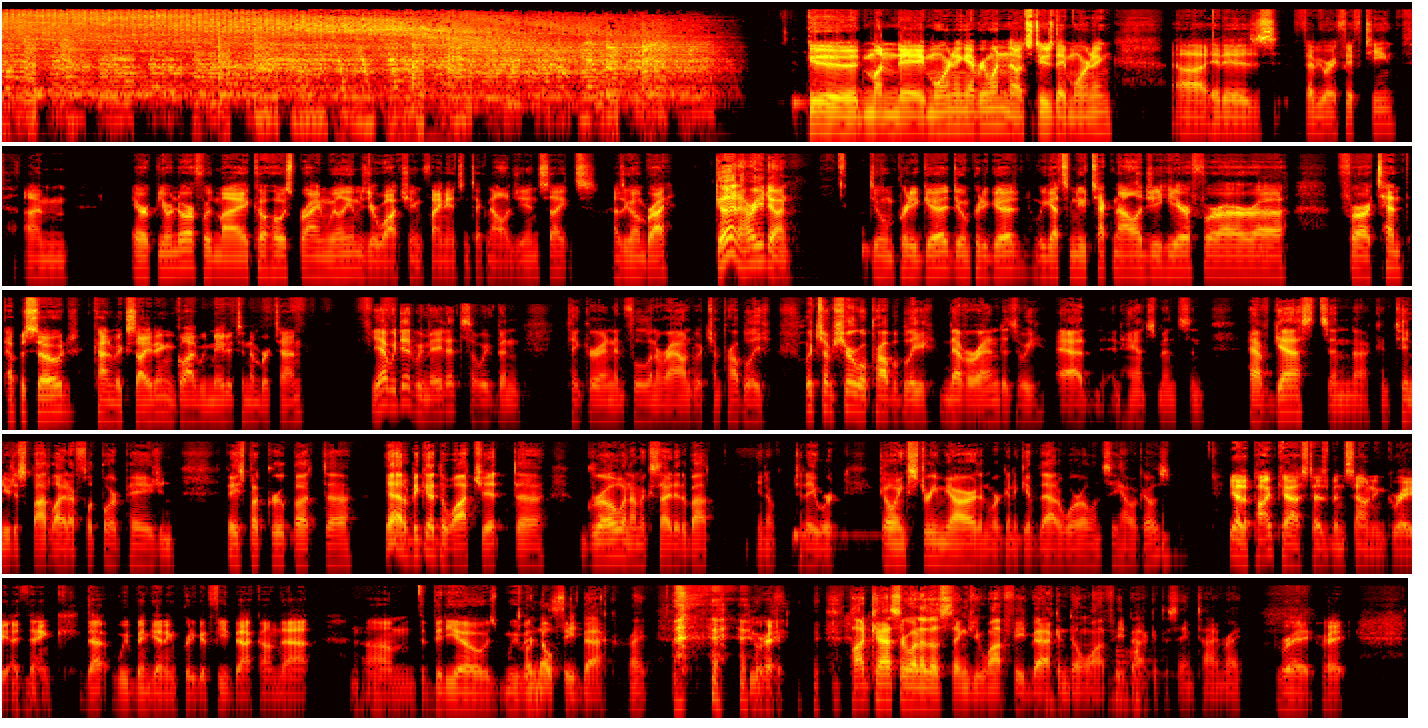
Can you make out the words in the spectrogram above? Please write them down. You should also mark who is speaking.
Speaker 1: Good Monday morning, everyone. No, it's Tuesday morning. Uh, it is February 15th. I'm Eric Buhrendorf with my co host, Brian Williams. You're watching Finance and Technology Insights. How's it going, Bry?
Speaker 2: Good. How are you doing?
Speaker 1: Doing pretty good. Doing pretty good. We got some new technology here for our uh, for our tenth episode. Kind of exciting. Glad we made it to number ten.
Speaker 2: Yeah, we did. We made it. So we've been tinkering and fooling around, which I'm probably, which I'm sure will probably never end as we add enhancements and have guests and uh, continue to spotlight our Flipboard page and Facebook group. But uh, yeah, it'll be good to watch it uh, grow, and I'm excited about. You know, today we're going StreamYard, and we're going to give that a whirl and see how it goes.
Speaker 1: Yeah, the podcast has been sounding great. I mm-hmm. think that we've been getting pretty good feedback on that. Mm-hmm. Um, the videos we've
Speaker 2: been... or no feedback, right?
Speaker 1: right.
Speaker 2: Podcasts are one of those things you want feedback and don't want feedback at the same time, right?
Speaker 1: Right, right.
